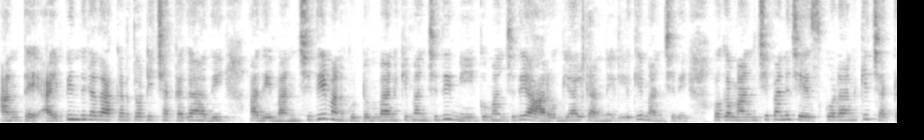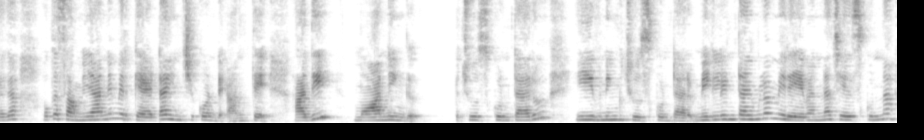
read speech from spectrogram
అంతే అయిపోయింది కదా అక్కడతోటి చక్కగా అది. అది మంచిది మన కుటుంబానికి మంచిది మీకు మంచిది ఆరోగ్యాలకి అన్నిటికి మంచిది. ఒక మంచి పని చేసుకోవడానికి చక్కగా ఒక సమయాన్ని మీరు కేటాయించుకోండి. అంతే అది మార్నింగ్. చూసుకుంటారు ఈవినింగ్ చూసుకుంటారు. మిగిలిన టైంలో మీరు ఏమన్నా చేసుకున్నా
